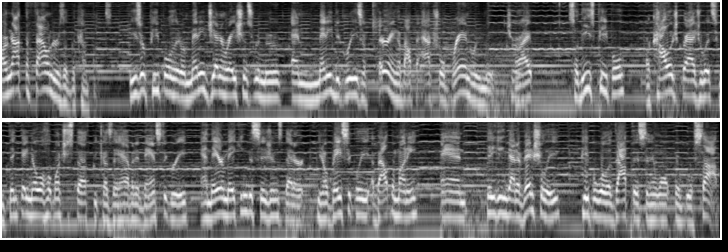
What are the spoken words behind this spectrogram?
are not the founders of the companies. These are people that are many generations removed and many degrees of caring about the actual brand removed. Sure. All right. So these people are college graduates who think they know a whole bunch of stuff because they have an advanced degree and they are making decisions that are, you know, basically about the money and thinking that eventually people will adopt this and it won't it will stop.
